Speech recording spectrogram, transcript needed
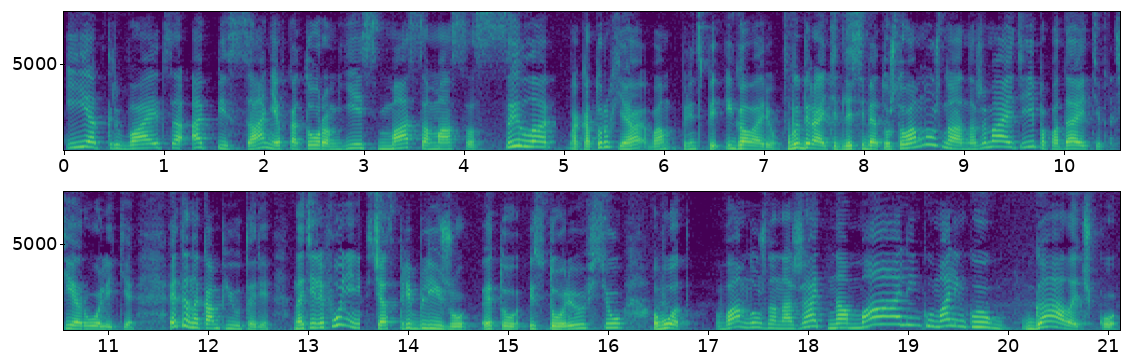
и открывается описание, в котором есть масса-масса ссылок, о которых я вам, в принципе, и говорю. Выбирайте для себя то, что вам нужно, нажимаете и попадаете в те ролики. Это на компьютере. На телефоне сейчас приближу эту историю всю. Вот вам нужно нажать на маленькую-маленькую галочку,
